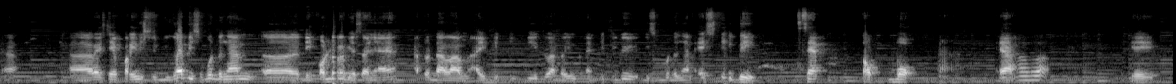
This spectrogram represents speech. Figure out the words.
Ya. Eh, receiver ini juga disebut dengan eh, decoder biasanya ya, atau dalam IPTV itu atau internet TV itu disebut dengan STB, set top box. Nah, ya. Apa? Oke.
